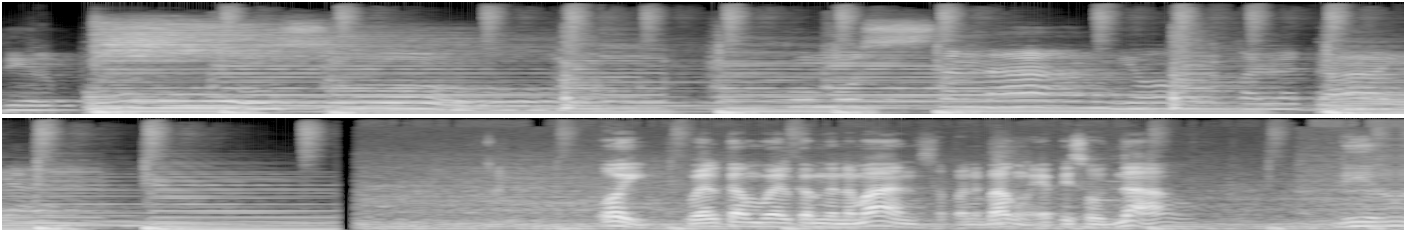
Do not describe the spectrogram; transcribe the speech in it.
Dear puso, kumusta na ang iyong kalagayan? Oy, welcome welcome na naman sa panibagong episode ng Dear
